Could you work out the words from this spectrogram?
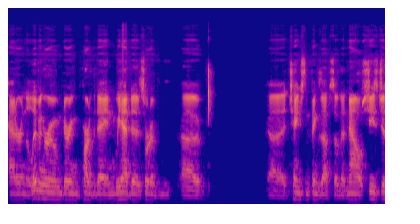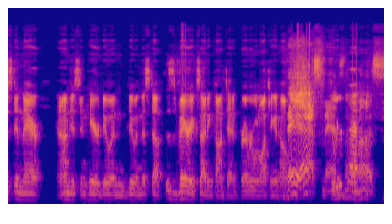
had her in the living room during part of the day. And we had to sort of uh uh change some things up so that now she's just in there and I'm just in here doing doing this stuff. This is very exciting content for everyone watching at home. They ass, man. So we It's not that. on us.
